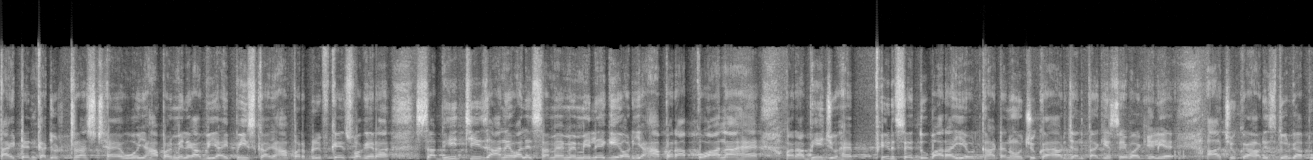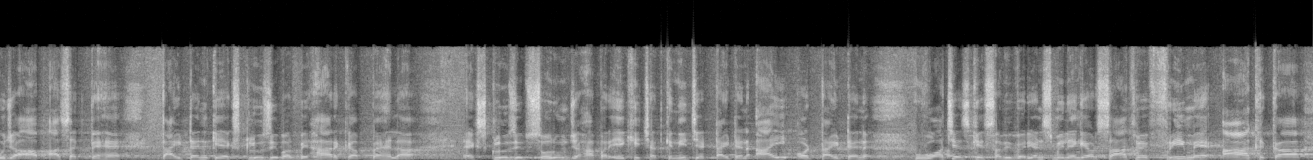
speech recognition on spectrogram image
टाइटन का जो ट्रस्ट है, वो यहाँ पर मिलेगा। वी का यहाँ पर ब्रिफकेस वगैरह, सभी चीज़ आने वाले समय में मिलेगी। और यहाँ पर आपको आना है और अभी जो है फिर से दोबारा ये उद्घाटन हो चुका है और जनता की सेवा के लिए आ चुका है। और इस दुर्गा पूजा आप आ सकते हैं टाइटन के एक्सक्लूसिव और बिहार का पहला एक्सक्लूसिव शोरूम जहाँ पर एक ही छत के नीचे टाइटन आई और टाइटन वॉचेस के सभी वेरिएंट्स मिलेंगे और साथ में फ्री में आँख का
